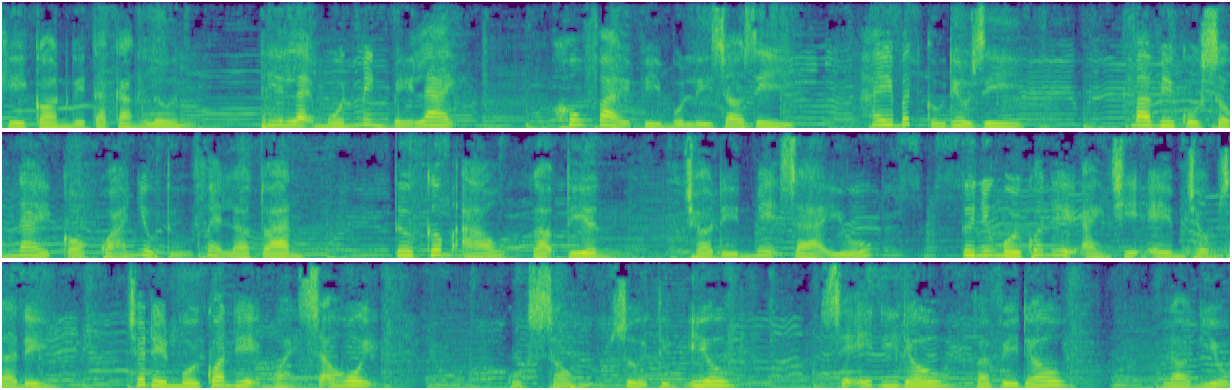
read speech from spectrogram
Khi con người ta càng lớn, thì lại muốn mình bế lại. Không phải vì một lý do gì, hay bất cứ điều gì, mà vì cuộc sống này có quá nhiều thứ phải lo toan. Từ cơm áo, gạo tiền, cho đến mẹ già yếu. Từ những mối quan hệ anh chị em trong gia đình, cho đến mối quan hệ ngoài xã hội. Cuộc sống rồi tình yêu sẽ đi đâu và về đâu, lo nhiều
